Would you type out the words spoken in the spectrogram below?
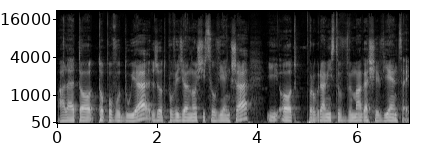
ale to, to powoduje, że odpowiedzialności są większe i od programistów wymaga się więcej.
